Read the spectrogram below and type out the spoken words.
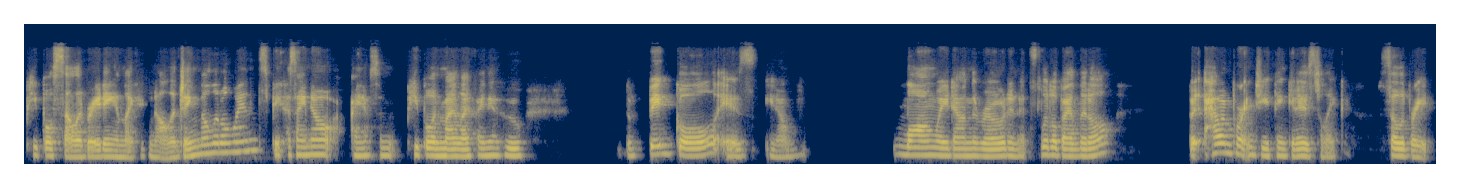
people celebrating and like acknowledging the little wins? Because I know I have some people in my life I know who the big goal is, you know, long way down the road and it's little by little. But how important do you think it is to like celebrate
